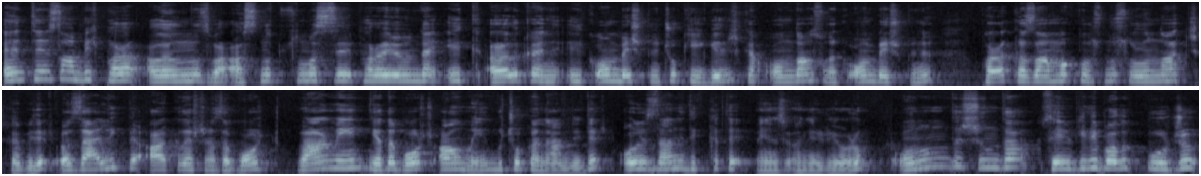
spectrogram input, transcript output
enteresan bir para alanınız var. Aslında tutulması para yönünden ilk Aralık ayının ilk 15 günü çok iyi gelirken ondan sonraki 15 günü para kazanma konusunda sorunlar çıkabilir. Özellikle arkadaşlarınıza borç vermeyin ya da borç almayın. Bu çok önemlidir. O yüzden de dikkat etmenizi öneriyorum. Onun dışında sevgili balık burcu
